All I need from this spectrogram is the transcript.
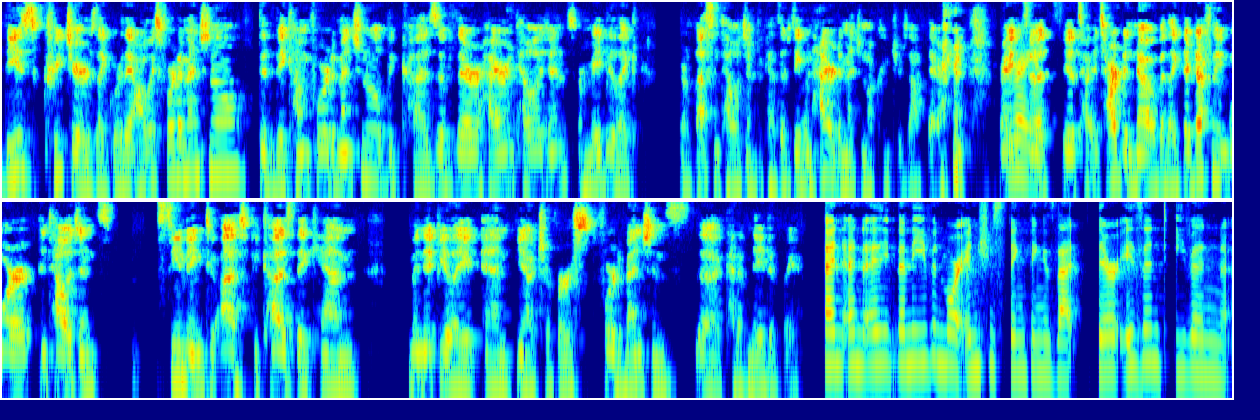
these creatures, like were they always four dimensional? Did they become four dimensional because of their higher intelligence, or maybe like they're less intelligent because there's even higher dimensional creatures out there, right? right? So it's, it's it's hard to know, but like they're definitely more intelligent seeming to us because they can manipulate and you know traverse four dimensions uh, kind of natively. And and and then the even more interesting thing is that there isn't even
